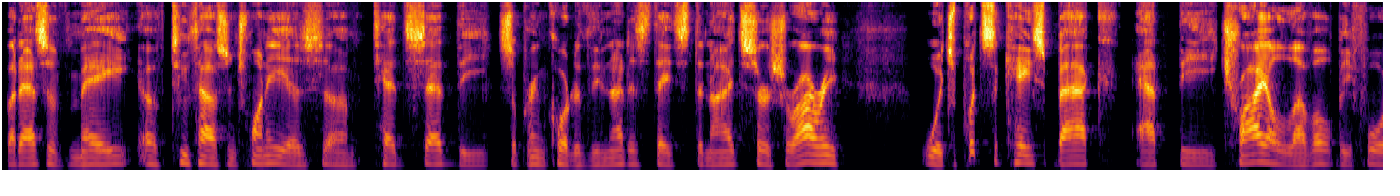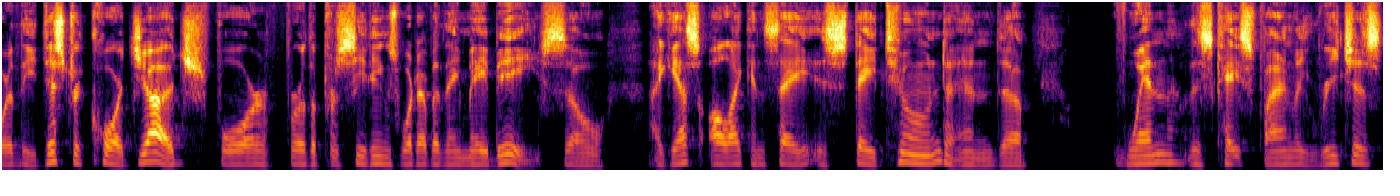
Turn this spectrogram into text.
But as of May of 2020, as um, Ted said, the Supreme Court of the United States denied certiorari which puts the case back at the trial level before the district court judge for further proceedings, whatever they may be. So I guess all I can say is stay tuned. And uh, when this case finally reaches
